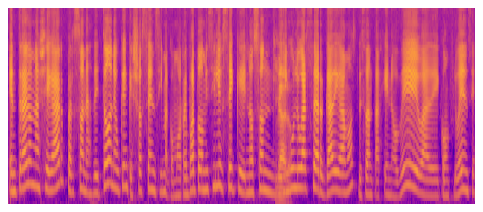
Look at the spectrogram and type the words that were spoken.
entraron a llegar personas de todo Neuquén, que yo sé encima, como reparto domicilio, sé que no son de ningún lugar cerca, digamos, de Santa Genoveva, de Confluencia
